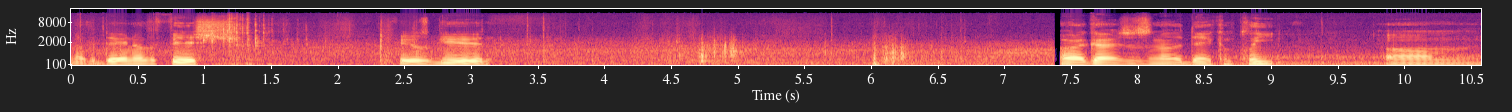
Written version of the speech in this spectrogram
Another day, another fish. Feels good. Alright guys, it's another day complete. Um,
